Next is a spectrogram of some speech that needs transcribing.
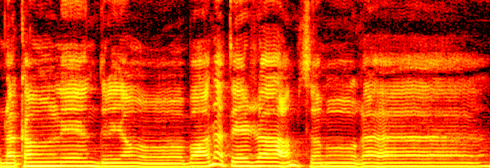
न खलेन्द्रियं वा न तेषां समूहः।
